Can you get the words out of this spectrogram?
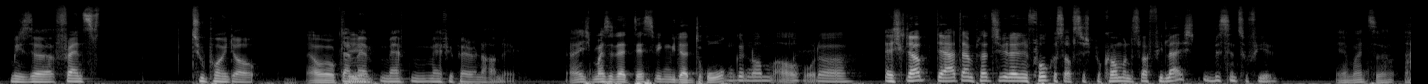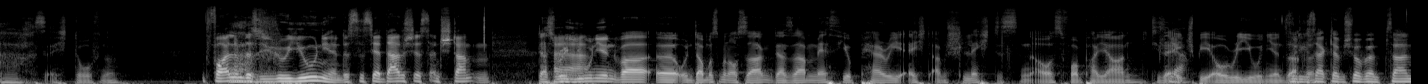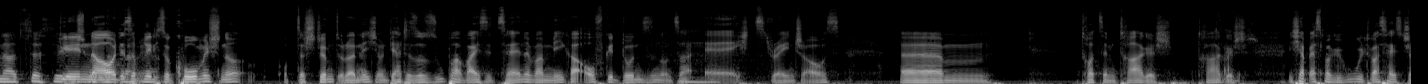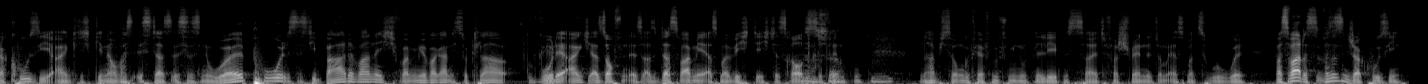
mit dieser Friends 2.0, Oh, dann okay. Ma Matthew Perry noch am Leben. Ja, ich meine, der hat deswegen wieder Drogen genommen auch, oder? Ich glaube, der hat dann plötzlich wieder den Fokus auf sich bekommen und es war vielleicht ein bisschen zu viel. Ja, meinst du? Ach, ist echt doof, ne? Vor allem Ah. das Reunion, das ist ja dadurch erst entstanden. Das Äh. Reunion war, äh, und da muss man auch sagen, da sah Matthew Perry echt am schlechtesten aus vor ein paar Jahren. Diese Ja. HBO-Reunion-Sache. die gesagt haben, ich war beim Zahnarzt. war Genau, deshalb ja. rede ich so komisch, ne? ob das stimmt oder nicht. Und der hatte so super weiße Zähne, war mega aufgedunsen und sah Mhm. echt strange aus. Ähm, trotzdem tragisch. Tragisch. Tragisch. Ich habe erstmal gegoogelt, was heißt Jacuzzi eigentlich genau? Was ist das? Ist es ein Whirlpool? Ist es die Badewanne? Ich, war, mir war gar nicht so klar, wo Okay. der eigentlich ersoffen ist. Also das war mir erstmal wichtig, das rauszufinden. Mhm. Dann habe ich so ungefähr fünf Minuten Lebenszeit verschwendet, um erstmal zu googeln. Was war das? Was ist ein Jacuzzi?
